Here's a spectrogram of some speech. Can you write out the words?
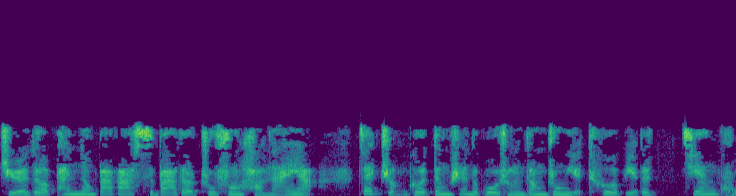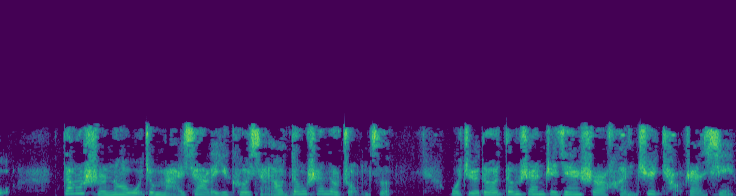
觉得攀登八八四八的珠峰好难呀，在整个登山的过程当中也特别的艰苦。当时呢，我就埋下了一颗想要登山的种子。我觉得登山这件事儿很具挑战性，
